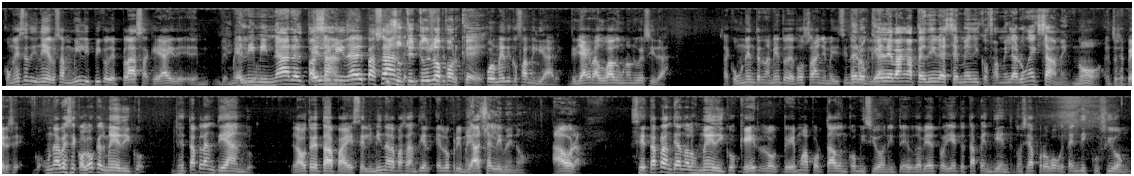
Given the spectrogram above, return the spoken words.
con ese dinero, esas mil y pico de plazas que hay de, de- de médicos, Eliminar el pasante. eliminar el pasante. ¿Y sustituirlo sustitu- por qué? Por médicos familiares, que ya graduados en una universidad. O sea, con un entrenamiento de dos años en medicina ¿Pero familiar. qué le van a pedir a ese médico familiar? ¿Un examen? No, entonces espérese. Una vez se coloca el médico, se está planteando, la otra etapa es, se elimina la pasantía, es lo primero. Ya se eliminó. Ahora, se está planteando a los médicos, que es lo que hemos aportado en comisión y todavía el proyecto está pendiente, no se aprobó, que está en discusión,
